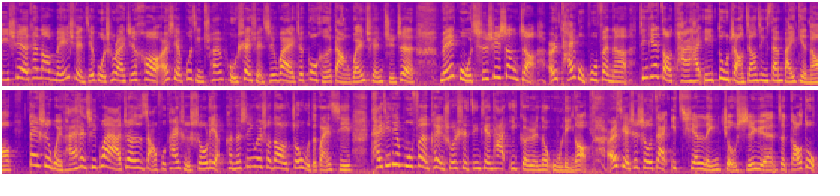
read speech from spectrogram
的确看到美选结果出来之后，而且不仅川普胜选之外，这共和党完全执政，美股持续上涨，而台股部分呢，今天早盘还一度涨将近三百点哦，但是尾盘很奇怪啊，这涨幅开始收敛，可能是因为受到周五的关系，台积电部分可以说是今天它一个人的五零哦，而且是收在一千零九十元这高度，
